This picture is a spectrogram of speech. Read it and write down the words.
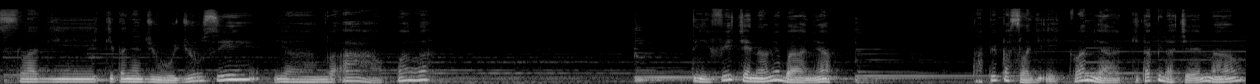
Selagi kitanya jujur sih ya nggak apalah TV channelnya banyak tapi pas lagi iklan ya kita pindah channel.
